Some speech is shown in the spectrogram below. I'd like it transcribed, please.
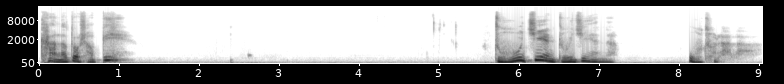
看了多少遍，逐渐逐渐的悟出来了。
